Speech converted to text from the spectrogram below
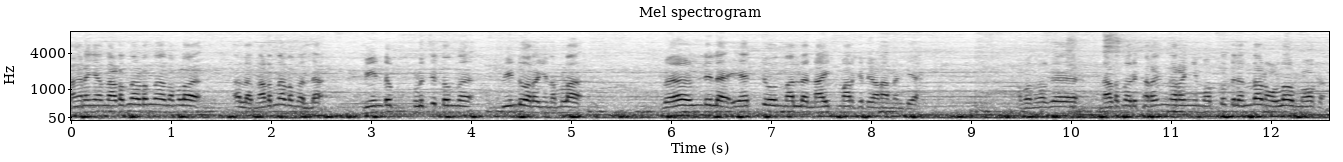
അങ്ങനെ ഞാൻ നടന്ന് നടന്ന് നമ്മളെ അല്ല നടന്നടന്നല്ല. വീണ്ടും കുളിച്ചിട്ടൊന്ന് വീണ്ടും ഇറങ്ങി നമ്മളെ വേൾഡിലെ ഏറ്റവും നല്ല നൈറ്റ് മാർക്കറ്റ് കാണാൻ വേണ്ടിയാ. അപ്പോൾ നമുക്ക് നടന്നൊരു കറങ്ങി കറങ്ങി മൊത്തത്തിൽ എന്താണ് ഉള്ളത് നോക്കാം.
